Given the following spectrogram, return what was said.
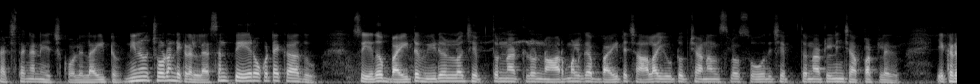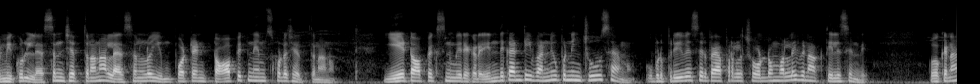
ఖచ్చితంగా నేర్చుకోవాలి లైట్. నేను చూడండి ఇక్కడ లెసన్ పేరు ఒకటే కాదు. సో ఏదో బయట వీడియోల్లో చెప్తున్నట్లు నార్మల్గా బయట చాలా యూట్యూబ్ ఛానల్స్లో సోది చెప్తున్నట్లు నేను చెప్పట్లేదు. ఇక్కడ మీకు లెసన్ చెప్తున్నాను ఆ లెసన్లో ఇంపార్టెంట్ టాపిక్ నేమ్స్ కూడా చెప్తున్నాను. ఏ టాపిక్స్ని మీరు ఇక్కడ ఎందుకంటే ఇవన్నీ ఇప్పుడు నేను చూశాను. ఇప్పుడు ప్రీవియస్ ఇయర్ పేపర్లో చూడడం వల్ల ఇవి నాకు తెలిసింది. ఓకేనా?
